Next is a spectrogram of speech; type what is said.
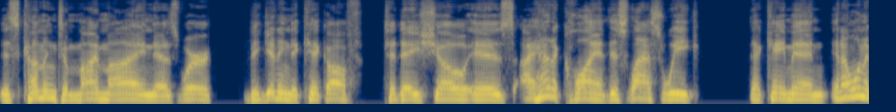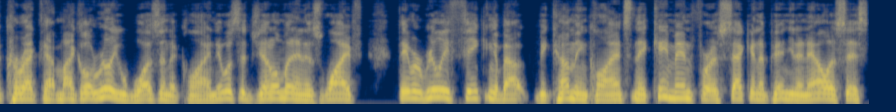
is coming to my mind as we're beginning to kick off today's show is I had a client this last week that came in, and I want to correct that, Michael. It really wasn't a client. It was a gentleman and his wife. They were really thinking about becoming clients, and they came in for a second opinion analysis.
